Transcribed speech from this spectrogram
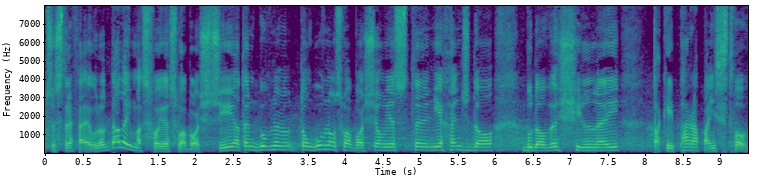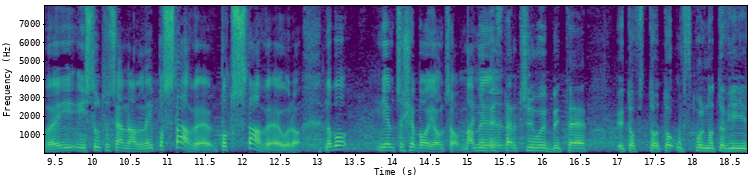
czy strefa euro dalej ma swoje słabości, a ten głównym, tą główną słabością jest niechęć do budowy silnej, takiej parapaństwowej, instytucjonalnej podstawy, podstawy euro. No bo Niemcy się boją, co? A nie Mamy... wystarczyłyby te, to, to, to uwspólnotowienie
